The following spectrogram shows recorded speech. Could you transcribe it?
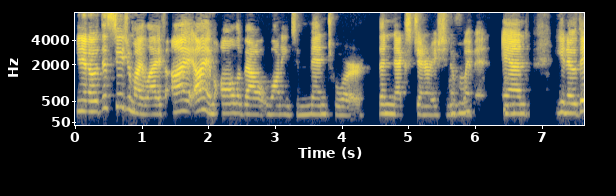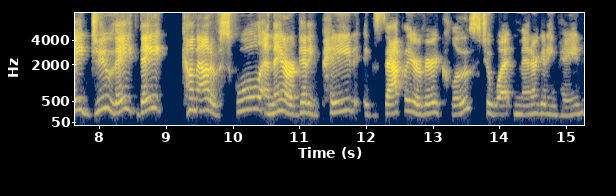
you know at this stage of my life, I I am all about wanting to mentor the next generation of Mhm. women, Mhm. and you know they do they they come out of school and they are getting paid exactly or very close to what men are getting paid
